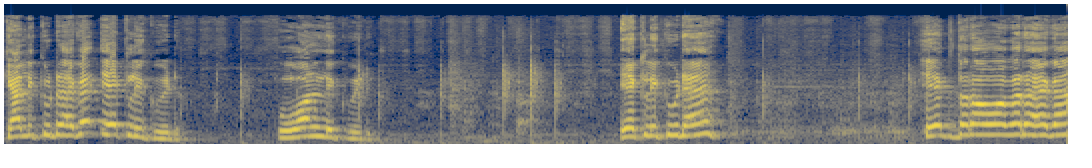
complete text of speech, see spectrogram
क्या लिक्विड रहेगा? एक लिक्विड वन लिक्विड एक लिक्विड है, एक द्रव अगर रहेगा,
